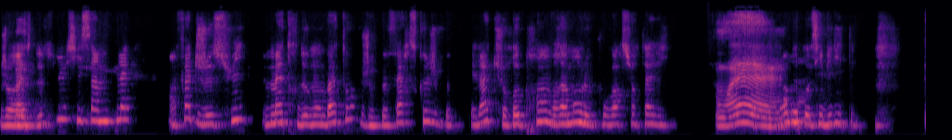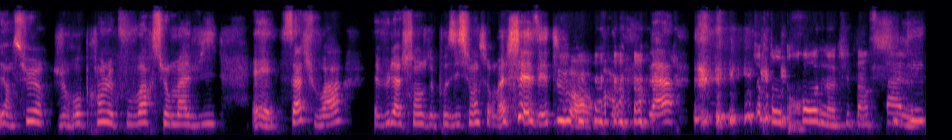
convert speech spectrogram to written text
Je reste dessus si ça me plaît. En fait, je suis maître de mon bateau, je peux faire ce que je veux. Et là, tu reprends vraiment le pouvoir sur ta vie. Ouais. Il de possibilités. Bien sûr, je reprends le pouvoir sur ma vie. Et ça, tu vois, tu as vu la change de position sur ma chaise et tout. Hein. là... sur ton trône, tu t'installes.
